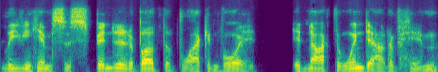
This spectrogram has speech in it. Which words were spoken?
leaving him suspended above the blackened void. It knocked the wind out of him.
